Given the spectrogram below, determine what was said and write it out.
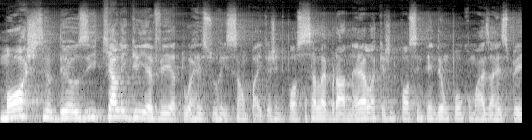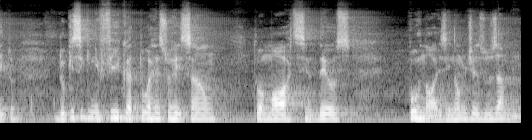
morte, Senhor Deus, e que alegria ver a tua ressurreição, Pai, que a gente possa celebrar nela, que a gente possa entender um pouco mais a respeito do que significa a tua ressurreição, tua morte, Senhor Deus, por nós. Em nome de Jesus, amém.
